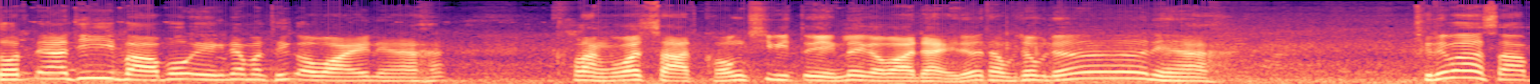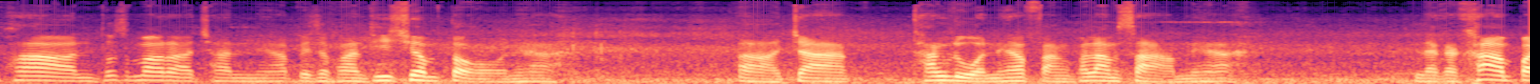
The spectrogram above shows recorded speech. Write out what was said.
สดๆนะที่บ่าวโบเองได้บันทึกเอาไว้นะฮะคลังประวัติศาสตร์ของชีวิตตัวเองเลยก็ว่าได้เด้อท่านผู้ชมเด้อเนี่ยฮะถือได้ว่าสะพานทศมาราชันนะครับเป็นสะพานที่เชื่อมต่อนะฮะอ่าจากทางด่วนนะครับฝั่งพระรามสามนะฮะ แล้วก็ข้ามไป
